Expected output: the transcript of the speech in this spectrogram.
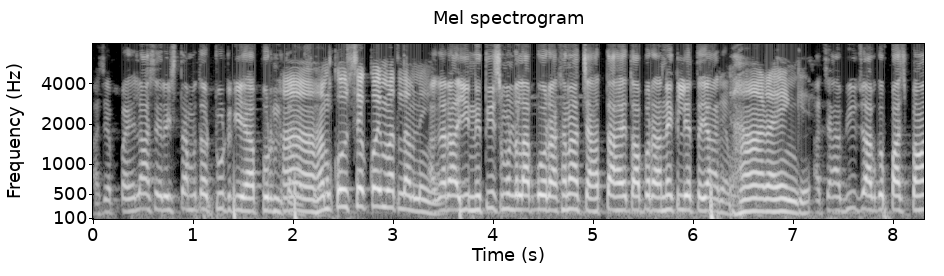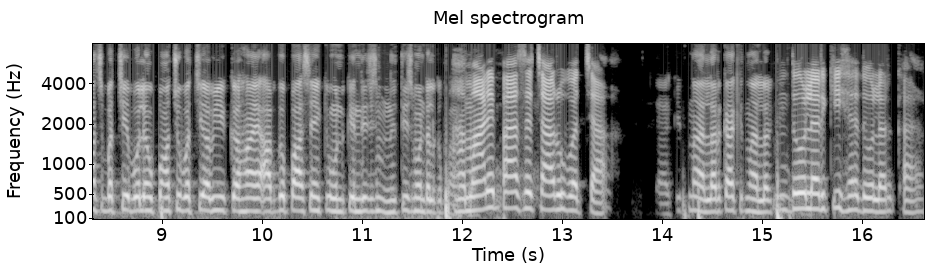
अच्छा पहला से रिश्ता मतलब टूट गया है पूर्ण हाँ हमको उससे कोई मतलब नहीं अगर ये नीतीश मंडल आपको रखना चाहता है तो आप रहने के लिए तैयार है? हाँ रहेंगे। अच्छा अभी जो आपके पास पाँच बच्चे बोले पाँचों बच्चे अभी कहाँ है? आपके पास है कि उनके नीतीश मंडल के पास? हमारे पास है चारू बच्चा। अच्छा, कितना लड़का कितना लड़की? दो लड़की है दो लड़का। है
